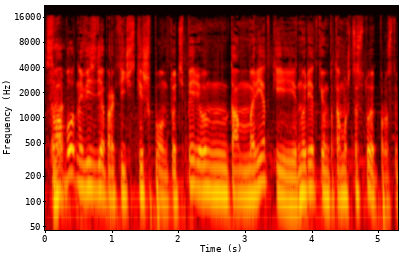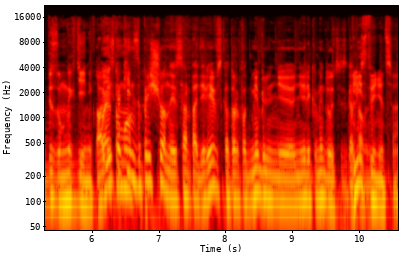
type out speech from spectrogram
свободный везде практически шпон, то теперь он там редкий, ну редкий он потому что что стоят просто безумных денег. А есть Поэтому- какие-нибудь запрещенные сорта деревьев, из которых вот мебель не, не рекомендуется изготавливать? Лиственница.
